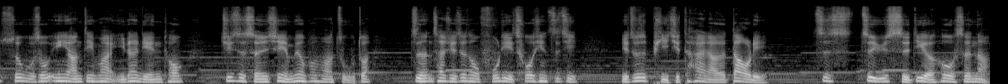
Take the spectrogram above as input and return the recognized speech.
师傅说，阴阳地脉一旦连通，即使神仙也没有办法阻断。只能采取这种釜底抽薪之计，也就是否极泰来的道理，置置于死地而后生呐。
